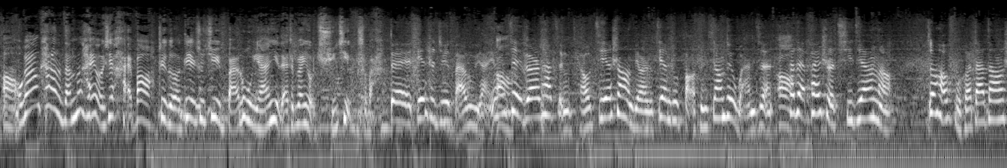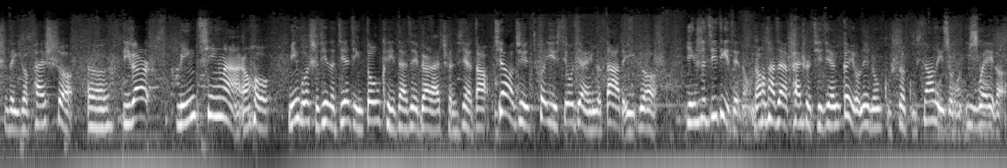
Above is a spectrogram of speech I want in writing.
啊，我刚刚看了，咱们还有一些海报，这个电视剧《白鹿原》也在这边有取景，是吧？对，电视剧《白鹿原》，因为这边它整条街上边的建筑保存相对完整。它在拍摄期间呢，正好符合他当时的一个拍摄。呃，里边明清啊，然后民国时期的街景都可以在这边来呈现到，需要去特意修建一个大的一个。影视基地这种，然后他在拍摄期间更有那种古色古香的一种意味了。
